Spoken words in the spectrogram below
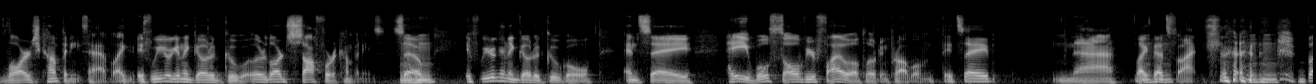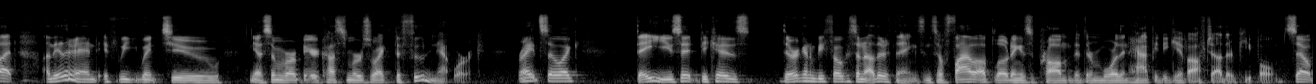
large companies have. Like if we were going to go to Google or large software companies. So Mhm. If we were going to go to Google and say, "Hey, we'll solve your file uploading problem," they'd say, "Nah, like that's mm-hmm. fine." Mm-hmm. But on the other hand, if we went to you know some of our bigger customers like the Food Network, right? So like they use it because they're going to be focused on other things and so file uploading is a problem that they're more than happy to give off to other people so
